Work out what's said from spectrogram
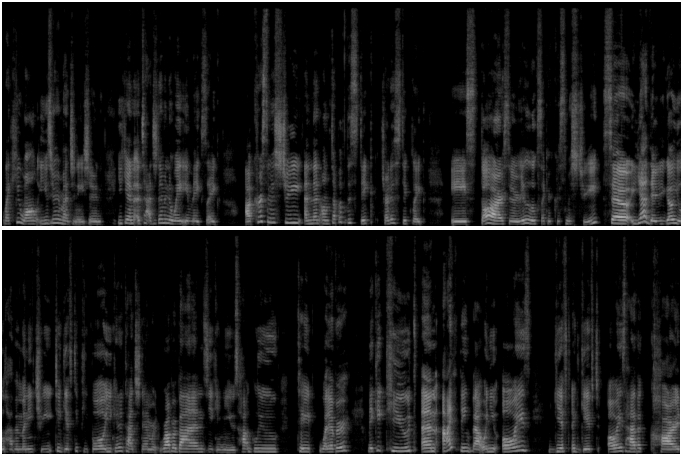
like you want. Use your imagination. You can attach them in a way it makes like a Christmas tree, and then on top of the stick, try to stick like a star so it really looks like a Christmas tree. So yeah, there you go. You'll have a money tree to give to people. You can attach them with rubber bands, you can use hot glue, tape, whatever. Make it cute. And I think that when you always gift a gift, always have a card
